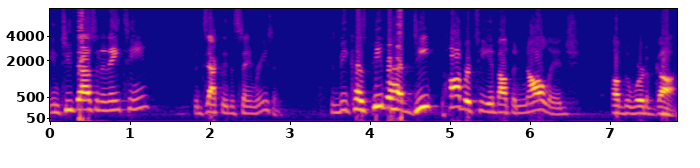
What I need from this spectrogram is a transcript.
in 2018, it's exactly the same reason. It's because people have deep poverty about the knowledge of the Word of God.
